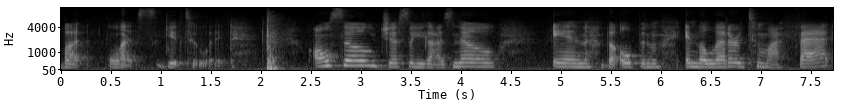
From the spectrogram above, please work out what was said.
but let's get to it also just so you guys know in the open in the letter to my fat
